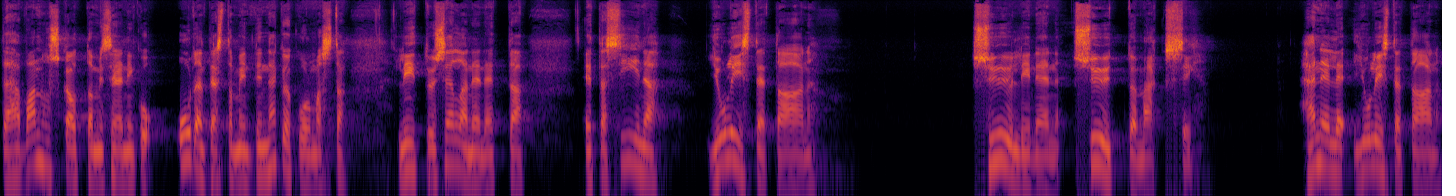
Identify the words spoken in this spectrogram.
tähän vanhurskauttamiseen niin kuin Uuden testamentin näkökulmasta liittyy sellainen, että, että siinä julistetaan syyllinen syyttömäksi. Hänelle julistetaan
